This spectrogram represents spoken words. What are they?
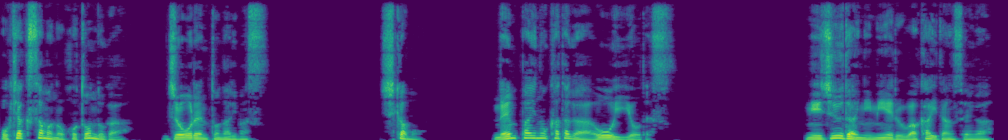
お客様のほとんどが常連となります。しかも、年配の方が多いようです。20代に見える若い男性が、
